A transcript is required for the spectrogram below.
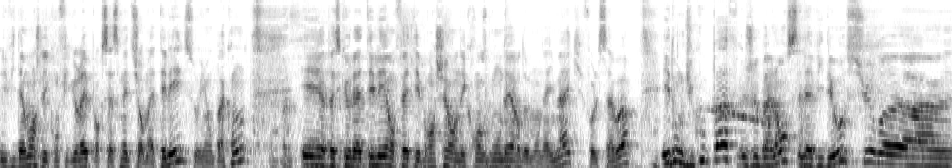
évidemment, je l'ai configuré pour que ça se mette sur ma télé, soyons pas cons. Et parce que la télé en fait est branchée en écran secondaire de mon iMac, faut le savoir. Et donc du coup, paf, je balance la vidéo sur euh,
